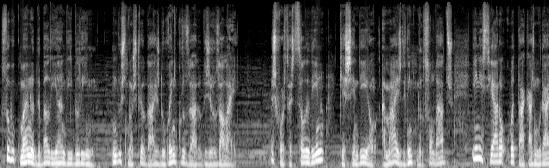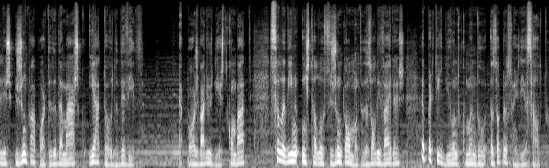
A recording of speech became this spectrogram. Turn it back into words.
sob o comando de Balian de Ibelin, um dos senhores feudais do Reino Cruzado de Jerusalém. As forças de Saladino, que ascendiam a mais de 20 mil soldados, iniciaram o ataque às muralhas junto à porta de Damasco e à Torre de David. Após vários dias de combate, Saladino instalou-se junto ao Monte das Oliveiras, a partir de onde comandou as operações de assalto.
